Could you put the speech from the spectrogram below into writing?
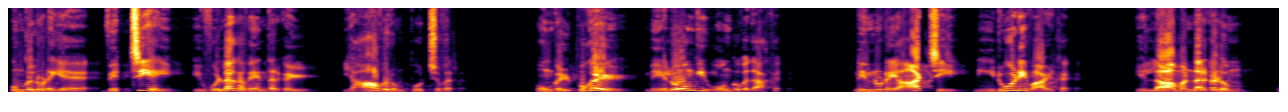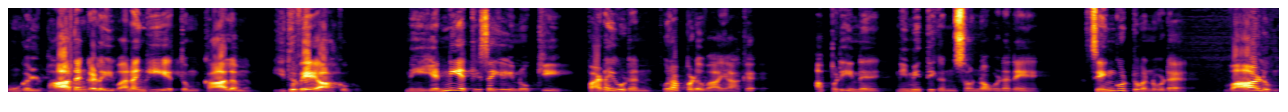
உங்களுடைய வெற்றியை இவ்வுலக வேந்தர்கள் யாவரும் போற்றுவர். உங்கள் புகழ் மேலோங்கி ஓங்குவதாக. நின்னுடைய ஆட்சி நீடூடி வாழ்க. எல்லா மன்னர்களும் உங்கள் பாதங்களை வணங்கி ஏத்தும் காலம் இதுவே ஆகும். நீ எண்ணிய திசையை நோக்கி படையுடன் புறப்படுவாயாக. அப்படின்னு நிமித்திகன் சொன்ன உடனே செங்குட்டுவனோட வாளும்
